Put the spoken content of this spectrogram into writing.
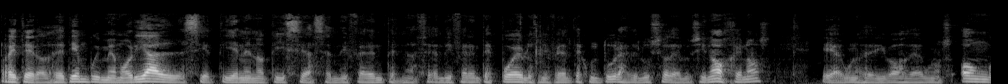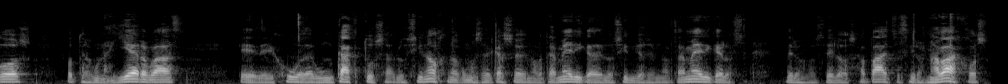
Reitero, desde tiempo inmemorial se tiene noticias en diferentes, en diferentes pueblos, en diferentes culturas del uso de alucinógenos, eh, algunos derivados de algunos hongos, otros algunas hierbas, eh, del jugo de algún cactus alucinógeno, como es el caso de Norteamérica, de los indios de Norteamérica, de los, de los, de los apaches y los navajos.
